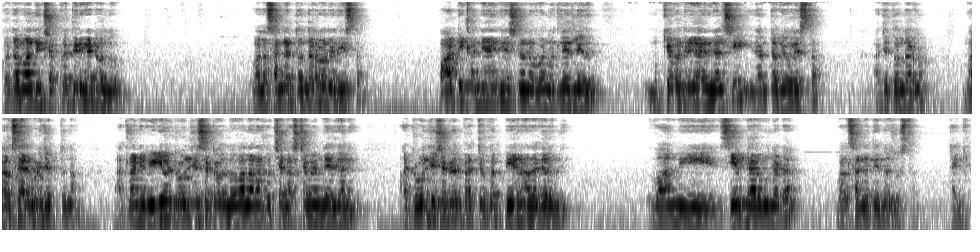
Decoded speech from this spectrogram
కొంతమంది చెప్పుక తిరిగేటోళ్ళు వాళ్ళ సంగతి తొందరలోనే తీస్తాం. పార్టీకి అన్యాయం చేసిన ఎవరిని వదిలేదు లేదు. ముఖ్యమంత్రి గారిని కలిసి ఇదంతా వివరిస్తాం. అతి తొందరలో. మరొకసారి కూడా చెప్తున్నాం అట్లాంటి వీడియోలు ట్రోల్ చేసేటోళ్ళు వల్ల నాకు వచ్చే నష్టం ఏం లేదు కానీ ఆ ట్రోల్ చేసేటువంటి ప్రతి ఒక్కరి పేరు నా దగ్గర ఉంది. వాడిని సీఎం గారు ముందట వాళ్ళ సంగతి ఏందో చూస్తాం. థ్యాంక్ యూ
